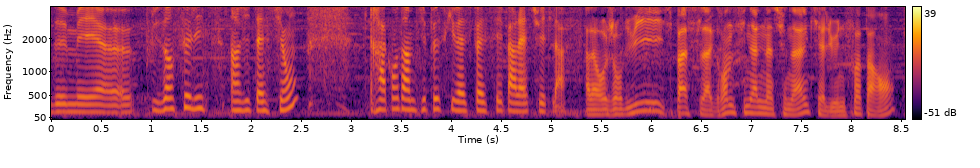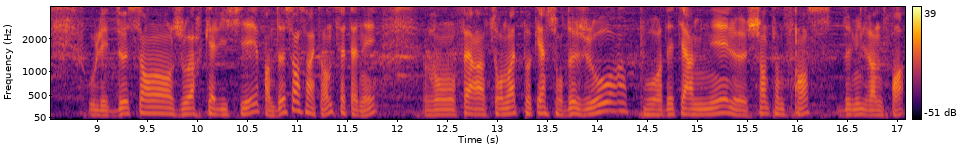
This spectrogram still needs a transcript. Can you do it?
de mes plus insolites invitations. Raconte un petit peu ce qui va se passer par la suite là. Alors aujourd'hui, il se passe la grande finale nationale qui a lieu une fois par an, où les 200 joueurs qualifiés, enfin 250 cette année, vont faire un tournoi de poker sur deux jours pour déterminer le champion de France 2023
